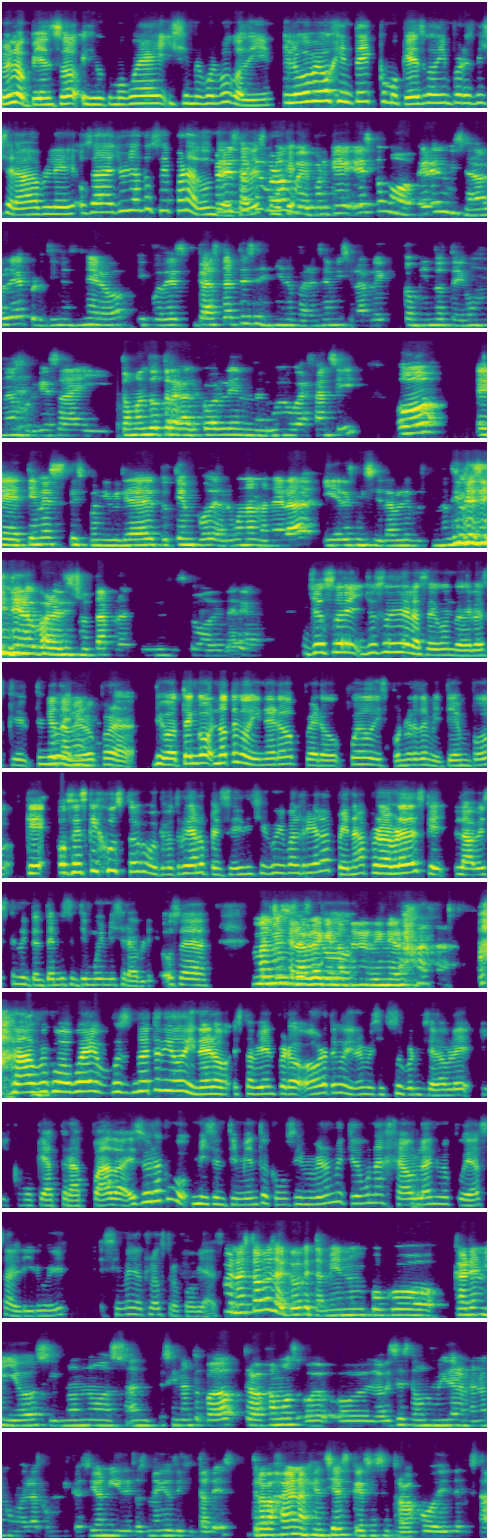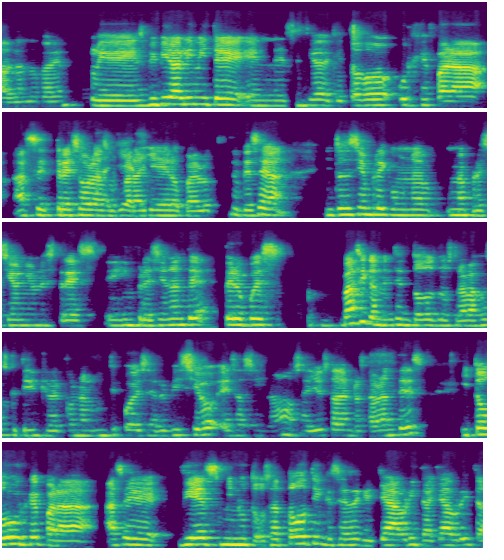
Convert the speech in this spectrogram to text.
Yo lo pienso y digo como, güey, ¿y si me vuelvo Godín? Y luego veo gente como que es Godín, pero es miserable. O sea, yo ya no sé para dónde, pero ¿sabes? Cabrón, que... güey, porque es como, eres miserable, pero tienes dinero y puedes gastarte ese dinero para ser miserable comiéndote una hamburguesa y tomando alcohol en algún lugar fancy. O eh, tienes disponibilidad de tu tiempo de alguna manera y eres miserable porque no tienes dinero para disfrutarlo. Entonces es como de verga. Yo soy, yo soy de la segunda, de las que tengo dinero para, digo, tengo, no tengo dinero, pero puedo disponer de mi tiempo. Que, o sea, es que justo como que el otro día lo pensé y dije, güey, valdría la pena, pero la verdad es que la vez que lo intenté me sentí muy miserable. O sea, más miserable no... que no tener dinero. Ajá, fue como, güey, pues no he tenido dinero, está bien, pero ahora tengo dinero y me siento súper miserable y como que atrapada. Eso era como mi sentimiento, como si me hubieran metido en una jaula y no me podía salir, güey. Sí me dio claustrofobia. Bueno, estamos de acuerdo que también un poco Karen y yo, si no nos han, si no han topado, trabajamos o, o a veces estamos muy de la mano como de la comunicación y de los medios digitales. Trabajar en agencias, que es ese trabajo del que estaba hablando Karen, es vivir al límite en el sentido de que todo urge para hace tres horas ayer. o para ayer o para lo, lo que sea. Entonces siempre hay como una, una presión y un estrés eh, impresionante, pero pues básicamente en todos los trabajos que tienen que ver con algún tipo de servicio es así, ¿no? O sea, yo he estado en restaurantes y todo urge para hace 10 minutos, o sea, todo tiene que ser de que ya ahorita, ya ahorita.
